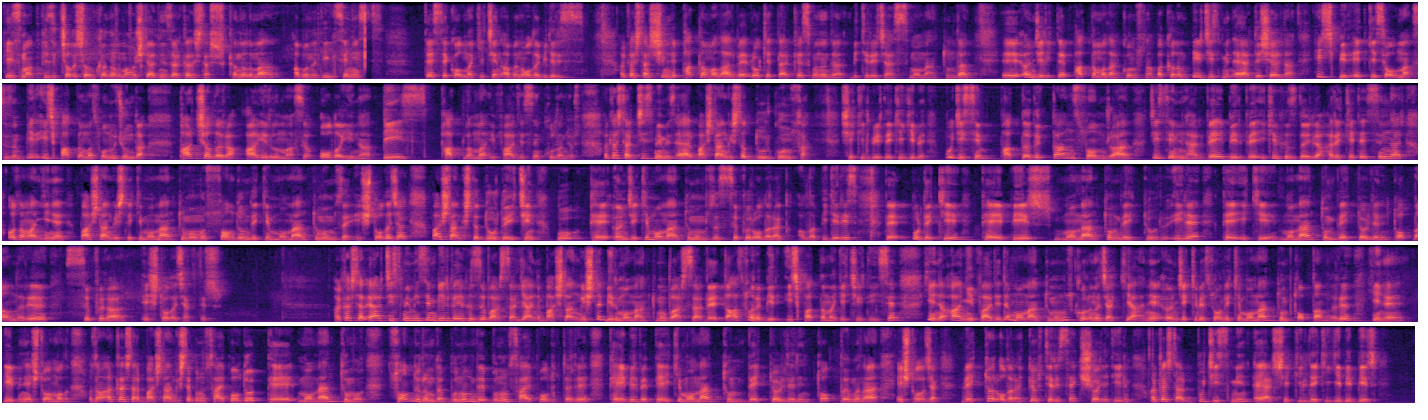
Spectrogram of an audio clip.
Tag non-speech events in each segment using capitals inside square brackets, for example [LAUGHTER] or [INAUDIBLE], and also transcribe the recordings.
Fizman Fizik Çalışalım kanalıma hoş geldiniz arkadaşlar. Kanalıma abone değilseniz destek olmak için abone olabiliriz. Arkadaşlar şimdi patlamalar ve roketler kısmını da bitireceğiz momentumda. Ee, öncelikle patlamalar konusuna bakalım. Bir cismin eğer dışarıdan hiçbir etkisi olmaksızın bir iç patlama sonucunda parçalara ayrılması olayına biz patlama ifadesini kullanıyoruz. Arkadaşlar cismimiz eğer başlangıçta durgunsa şekil 1'deki gibi bu cisim patladıktan sonra cisimler V1 ve 2 hızlarıyla hareket etsinler. O zaman yine başlangıçtaki momentumumuz son durumdaki momentumumuza eşit olacak. Başlangıçta durduğu için bu P önceki momentumumuzu sıfır olarak alabiliriz ve buradaki P1 momentum vektörü ile P2 momentum vektörlerin toplamları sıfıra eşit olacaktır. Arkadaşlar eğer cismimizin bir V hızı varsa yani başlangıçta bir momentumu varsa ve daha sonra bir iç patlama geçirdiyse yine aynı ifadede momentumumuz korunacak. Yani önceki ve sonraki momentum toplamları yine birbirine eşit olmalı. O zaman arkadaşlar başlangıçta bunun sahip olduğu P momentumu son durumda bunun ve bunun sahip oldukları P1 ve P2 momentum vektörlerin toplamına eşit olacak. Vektör olarak gösterirsek şöyle diyelim. Arkadaşlar bu cismin eğer şekildeki gibi bir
